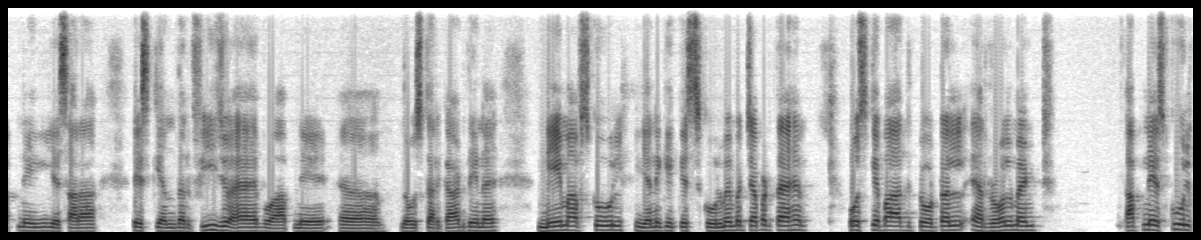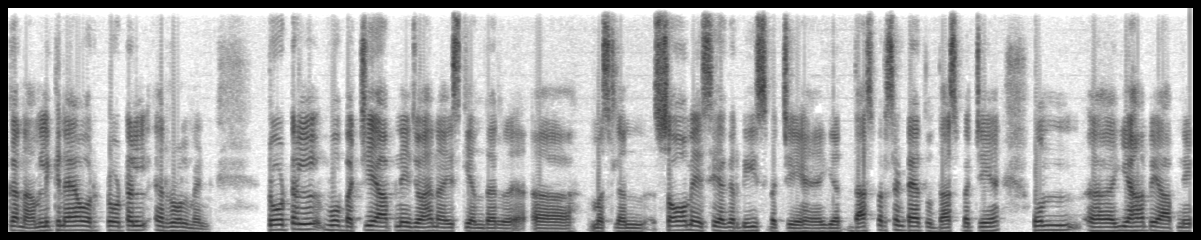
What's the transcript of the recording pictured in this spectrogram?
आपने ये सारा इसके अंदर फ़ी जो है वो आपने आ, उसका रिकॉर्ड देना है। नेम ऑफ़ स्कूल यानी कि किस स्कूल में बच्चा पढ़ता है। उसके बाद टोटल एनरोलमेंट अपने स्कूल का नाम लिखना है और टोटल एनरोलमेंट टोटल वो बच्चे आपने जो है ना इसके अंदर आ, मसलन 100 में से अगर 20 बच्चे हैं या 10 परसेंट है तो 10 बच्चे हैं। उन यहाँ पे आपने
